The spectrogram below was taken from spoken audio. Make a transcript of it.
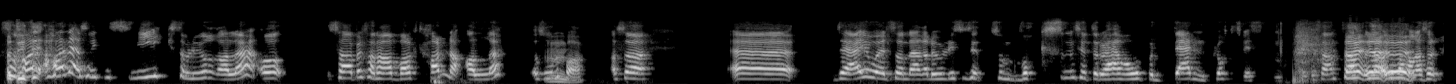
så han, han er en sånn liten snik som lurer alle. Og Sabeltann har valgt han av alle å stole Mm. på. Altså uh, Det er jo en sånn der du liksom sitter, Som voksen sitter du her og håper på den plottsvisten. Ikke sant? At det- har en sånn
